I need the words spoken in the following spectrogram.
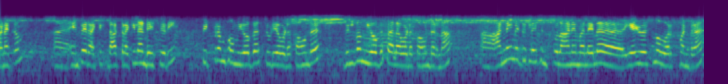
வணக்கம். என் பேர் Akhil doctor Akilandeswari. Fit from home yoga ஸ்டுடியோவோட ஃபவுண்டர் வில்வம் யோகசாலாவோட ஃபவுண்டர்னா அன்னை மெட்ரிகுலேஷன் ஸ்கூல் ஆனைமலையில் ஏழு வருஷமாக ஒர்க் பண்ணுறேன்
